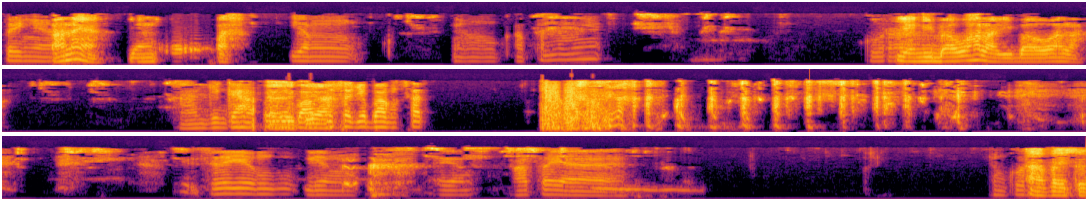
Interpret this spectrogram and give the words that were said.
pengen mana ya? Yang ah, yang yang apa namanya? Kurang. Yang di bawah lah di bawah lah. Anjing kayak HP lu bagus aja bangsat itu yang yang yang apa ya apa itu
